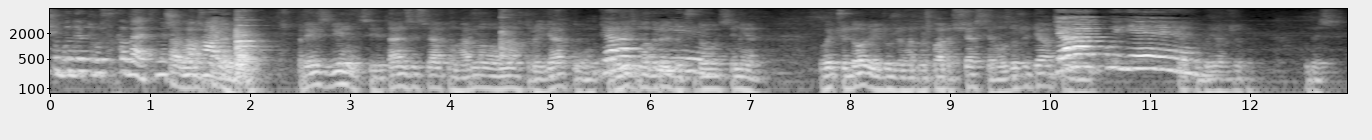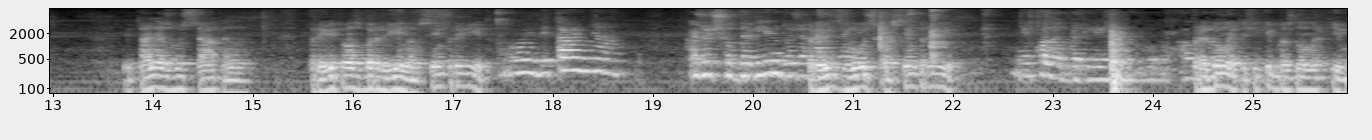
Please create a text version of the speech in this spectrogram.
Чи буде трускавець? Ми ж вагаємо. Привіт з Вінниці, вітаю зі святом, гарного вам настрою, дякую. Дякую. Привіт з Мадриду, чудова сім'я. Ви чудові і дуже гарна пара щастя, вам дуже дякую. Дякую. Дякую, я вже десь. Вітання з Гусятина. Привіт вам з Берліна, всім привіт. Ой, вітання. Кажуть, що Берлін дуже Привіт з. Луцька, всім привіт. Ніколи в Берліні не було. Але... Придумайте тільки без номерків.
